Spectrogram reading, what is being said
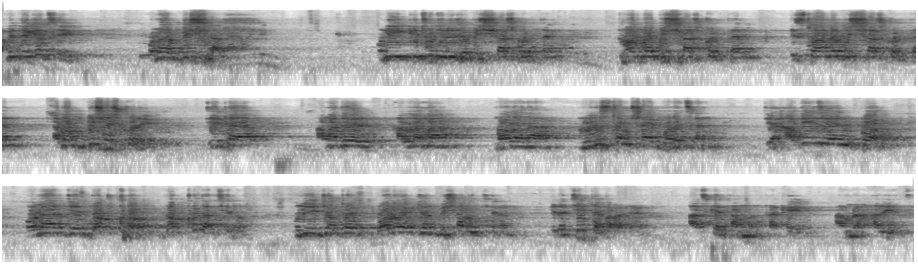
আমি দেখেছি, ওনার বিশ্বাস উনি কিছু জিনিসে বিশ্বাস করতেন, ধর্মে বিশ্বাস করতেন, ইসলামে বিশ্বাস করতেন, এবং বিশেষ করে যেটা আমাদের আল্লামা মৌলানা নুরুল ইসলাম সাহেব বলেছেন যে হাদিজের উপর ওনার যে দক্ষ, দক্ষতা ছিল, উনি যত বড় একজন বিশারদ ছিলেন, এটা চিন্তা করা যায়। আজকে তাকে আমরা হারিয়েছি।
